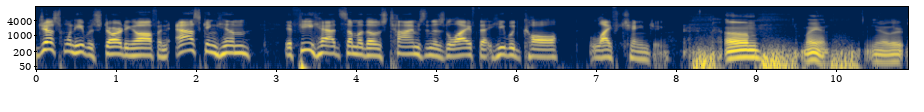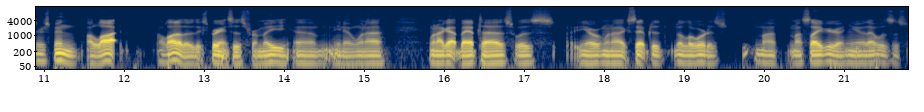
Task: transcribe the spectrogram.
just when he was starting off and asking him if he had some of those times in his life that he would call life changing. Um, man, you know, there, has been a lot, a lot of those experiences for me. Um, you know, when I, when I got baptized was, you know, when I accepted the Lord as my my Savior. You know, that was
